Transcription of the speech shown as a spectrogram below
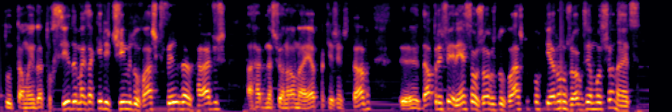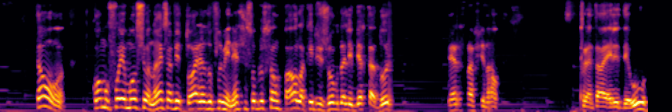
do tamanho da torcida, mas aquele time do Vasco fez as rádios, a Rádio Nacional na época que a gente estava, eh, dar preferência aos jogos do Vasco porque eram jogos emocionantes. Então, como foi emocionante a vitória do Fluminense sobre o São Paulo, aquele jogo da Libertadores na final enfrentar a LDU,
